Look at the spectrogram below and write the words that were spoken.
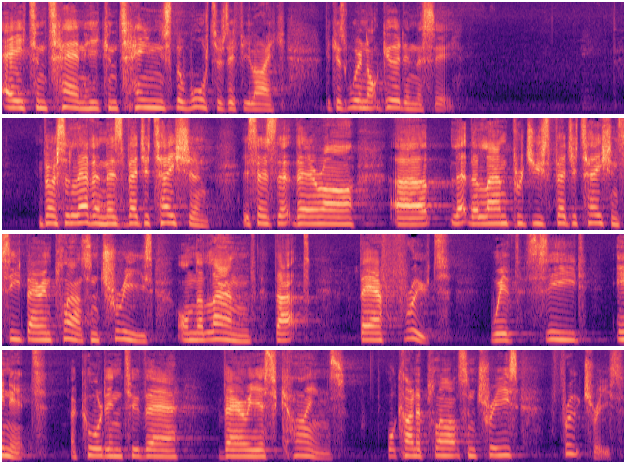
8 and 10, he contains the waters, if you like, because we're not good in the sea. In verse 11, there's vegetation. It says that there are, uh, let the land produce vegetation, seed bearing plants and trees on the land that bear fruit with seed in it, according to their various kinds. What kind of plants and trees? Fruit trees.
